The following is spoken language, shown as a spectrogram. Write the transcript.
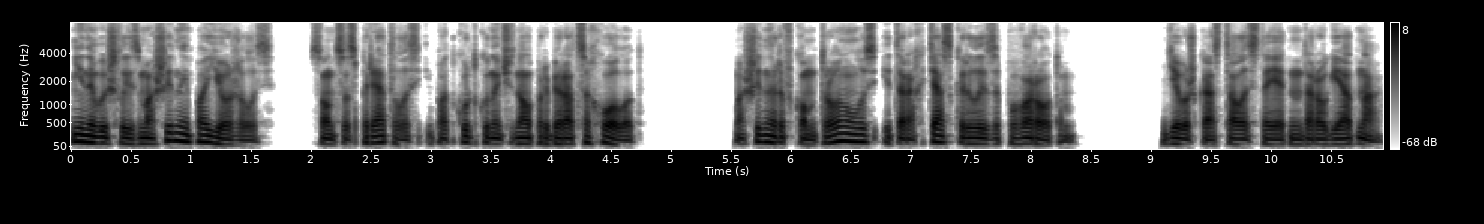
Нина вышла из машины и поежилась. Солнце спряталось, и под куртку начинал пробираться холод. Машина рывком тронулась и тарахтя скрылась за поворотом. Девушка осталась стоять на дороге одна.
